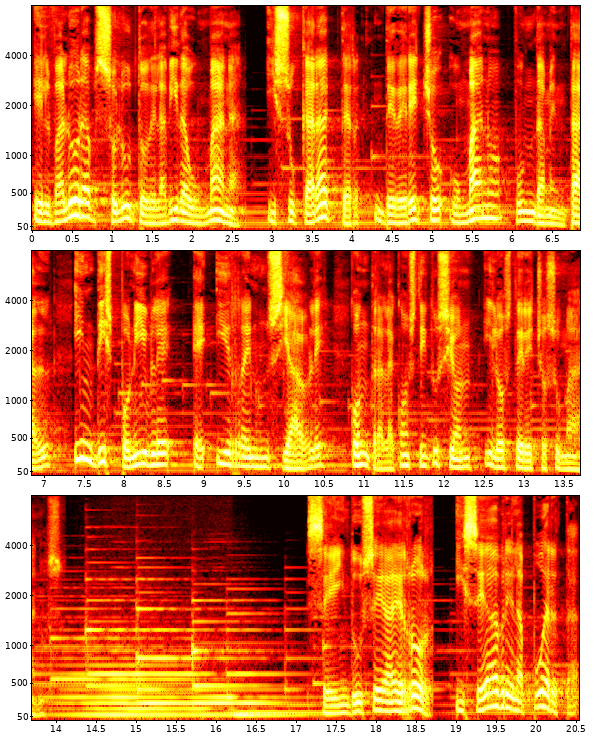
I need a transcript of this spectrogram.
el valor absoluto de la vida humana y su carácter de derecho humano fundamental, indisponible e irrenunciable contra la Constitución y los derechos humanos. Se induce a error y se abre la puerta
